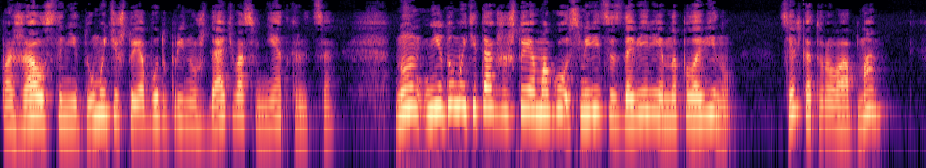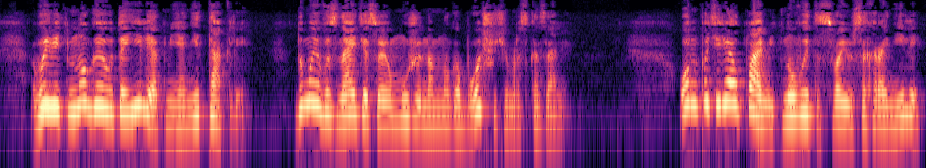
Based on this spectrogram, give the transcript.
Пожалуйста, не думайте, что я буду принуждать вас мне открыться. Но не думайте также, что я могу смириться с доверием наполовину, цель которого обман. Вы ведь многое утаили от меня, не так ли? Думаю, вы знаете о своем муже намного больше, чем рассказали. Он потерял память, но вы-то свою сохранили.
